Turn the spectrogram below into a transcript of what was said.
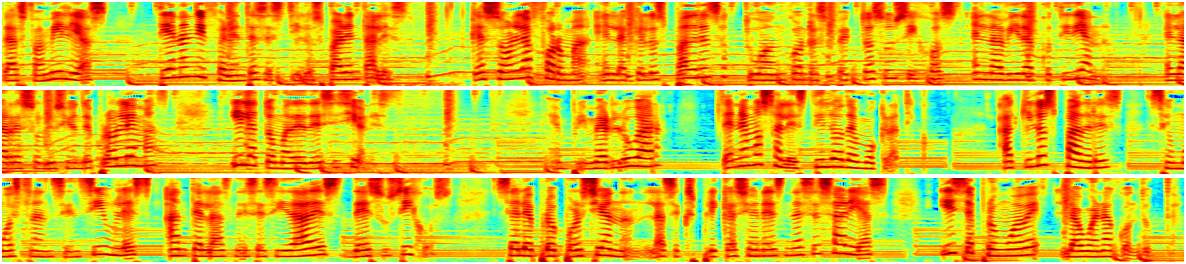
Las familias tienen diferentes estilos parentales, que son la forma en la que los padres actúan con respecto a sus hijos en la vida cotidiana, en la resolución de problemas y la toma de decisiones. En primer lugar, tenemos al estilo democrático. Aquí los padres se muestran sensibles ante las necesidades de sus hijos, se le proporcionan las explicaciones necesarias y se promueve la buena conducta.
